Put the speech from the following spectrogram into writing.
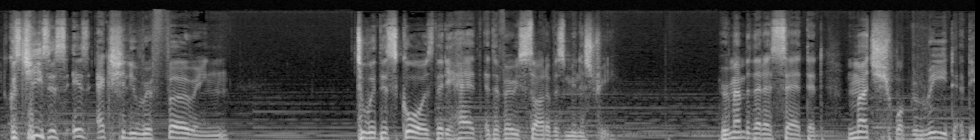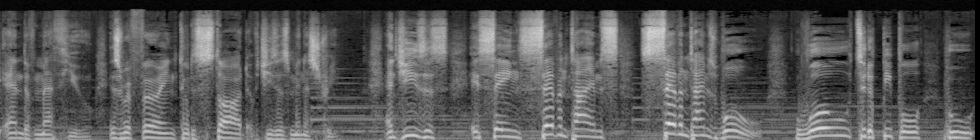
Because Jesus is actually referring to a discourse that he had at the very start of his ministry. Remember that I said that much what we read at the end of Matthew is referring to the start of Jesus' ministry. And Jesus is saying seven times, seven times, woe. Woe to the people who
